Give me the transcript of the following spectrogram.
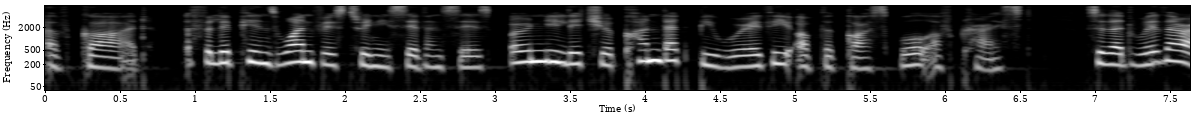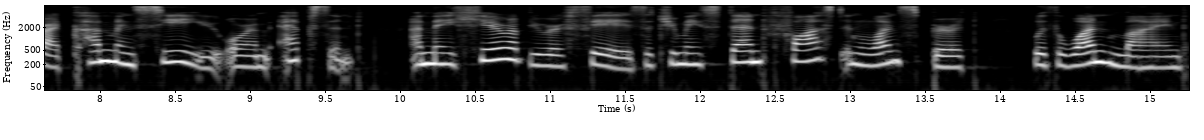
of God. Philippians 1 verse 27 says, Only let your conduct be worthy of the gospel of Christ, so that whether I come and see you or am absent, I may hear of your affairs, that you may stand fast in one spirit, with one mind,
